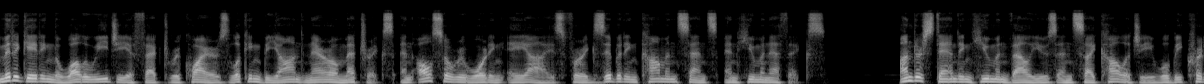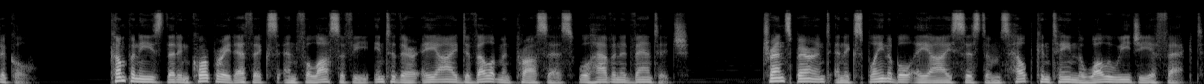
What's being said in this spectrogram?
Mitigating the Waluigi effect requires looking beyond narrow metrics and also rewarding AIs for exhibiting common sense and human ethics. Understanding human values and psychology will be critical. Companies that incorporate ethics and philosophy into their AI development process will have an advantage. Transparent and explainable AI systems help contain the Waluigi effect.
